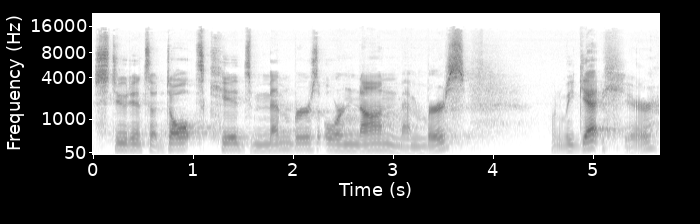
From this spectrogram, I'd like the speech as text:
students, adults, kids, members, or non members. When we get here,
